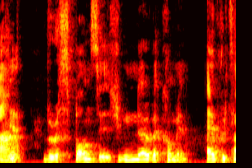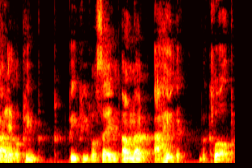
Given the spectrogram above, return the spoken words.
and Yeah. the response is, you know, they're coming every time. Yeah. It'll be, be people saying, "Oh no, I hate the, the club,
